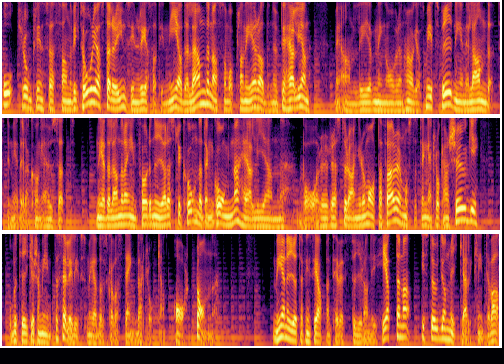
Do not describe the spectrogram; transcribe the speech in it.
Och kronprinsessan Victoria ställer in sin resa till Nederländerna som var planerad nu till helgen med anledning av den höga smittspridningen i landet, det meddelar kungahuset. Nederländerna införde nya restriktioner den gångna helgen. Barer, restauranger och mataffärer måste stänga klockan 20 och butiker som inte säljer livsmedel ska vara stängda klockan 18. Mer nyheter finns i appen TV4 Nyheterna, i studion Mikael Klintevall.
